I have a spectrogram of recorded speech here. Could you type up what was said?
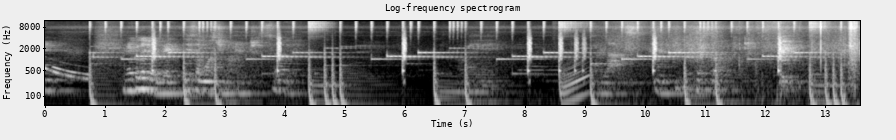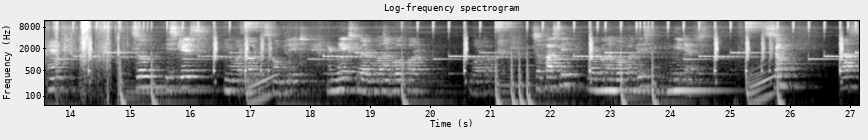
And regulate your And so stress in workout is complete. And next we are gonna go for workout. So firstly we are gonna go for this knee taps. So touch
